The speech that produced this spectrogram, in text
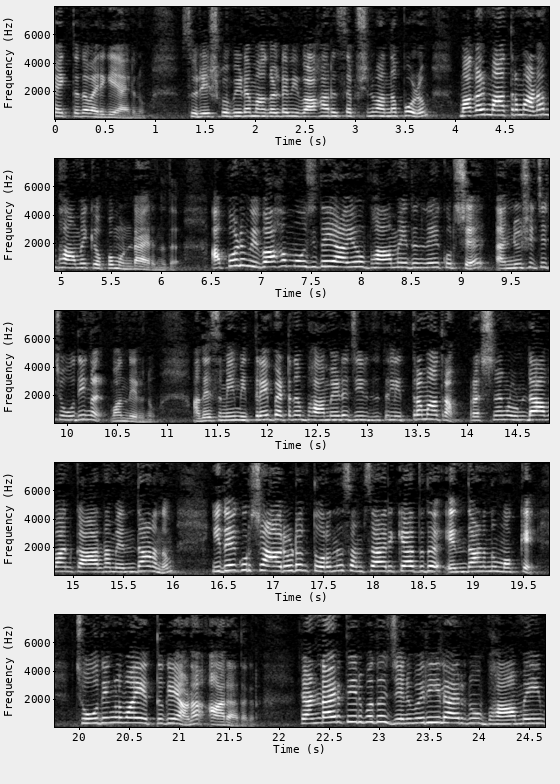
വ്യക്തത വരികയായിരുന്നു. സുരേഷ് ഗോപിയുടെ മകളുടെ വിവാഹ റിസപ്ഷൻ വന്നപ്പോഴും മകൾ മാത്രമാണ് ഭാമയ്ക്കൊപ്പം ഉണ്ടായിരുന്നത്. അപ്പോഴും വിവാഹം വിവാഹമോചിതയായോ ഭാമ എന്നതിനെക്കുറിച്ച് അന്വേഷിച്ച ചോദ്യങ്ങൾ വന്നിരുന്നു. അതേസമയം ഇത്രയും പെട്ടെന്ന് ഭാമയുടെ ജീവിതത്തിൽ ഇത്രമാത്രം പ്രശ്നങ്ങൾ ഉണ്ടാവാൻ കാരണം എന്താണെന്നും ഇതേക്കുറിച്ച് ആരോടും തുറന്ന് സംസാരിക്കാത്തത് എന്താണെന്നും ഒക്കെ ചോദ്യങ്ങളുമായി എത്തുകയാണ് ആരാധകർ. രണ്ടായിരത്തി ഇരുപത് ജനുവരിയിലായിരുന്നു ഭാമയും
